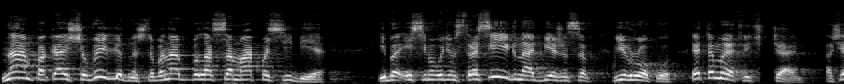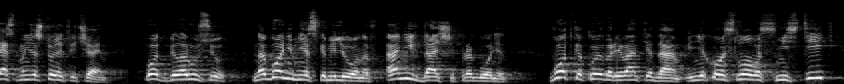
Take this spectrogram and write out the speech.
нам пока еще выгодно, чтобы она была сама по себе. Ибо если мы будем с России гнать беженцев в Европу, это мы отвечаем. А сейчас мы ни за что не отвечаем. Вот Белоруссию нагоним несколько миллионов, а они их дальше прогонят. Вот какой вариант я дам. И никакого слова «сместить»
